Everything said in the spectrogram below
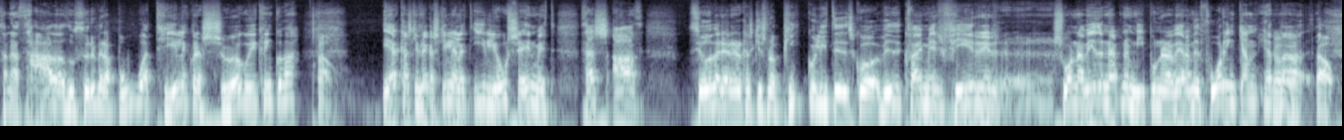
Þannig að það að þú þurfir að búa til einhverja sögu í kringum það já, er kannski frekar skiljanlegt í ljósi einmitt þess að þjóðverjar eru kannski svona pingulítið sko viðkvæmir fyrir eh, svona viðurnefnum nýbúnir að vera með fóringjan hérna, jú. Já.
